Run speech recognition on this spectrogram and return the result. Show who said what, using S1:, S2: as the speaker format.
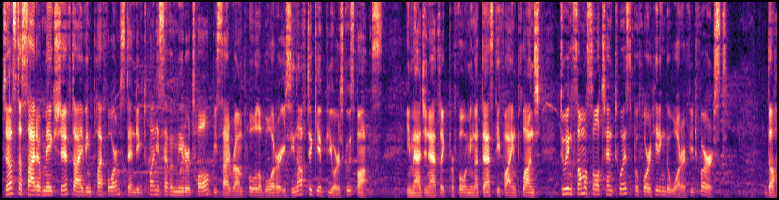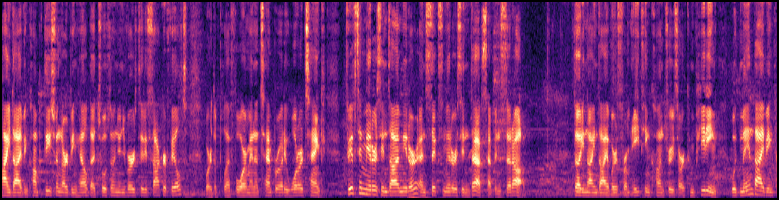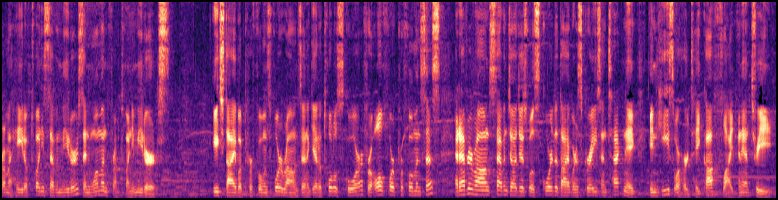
S1: Just a side of makeshift diving platform standing 27 meter tall beside round pool of water is enough to give viewers goosebumps. Imagine athlete performing a death-defying plunge, doing somersaults and twists before hitting the water feet first. The high diving competition are being held at Chosun University soccer field, where the platform and a temporary water tank, 15 meters in diameter and 6 meters in depth, have been set up. 39 divers from 18 countries are competing, with men diving from a height of 27 meters and women from 20 meters. Each diver performs four rounds and get a total score for all four performances. At every round, seven judges will score the diver's grace and technique in his or her takeoff, flight, and entry.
